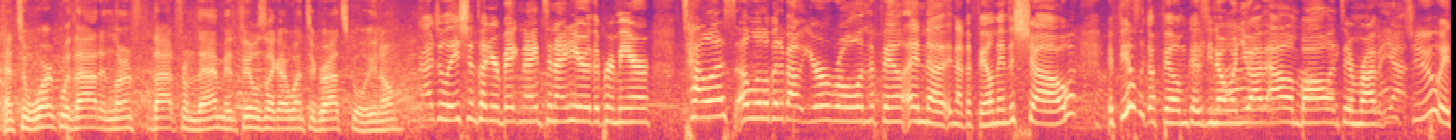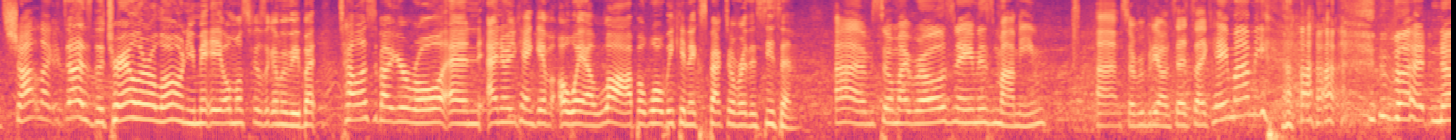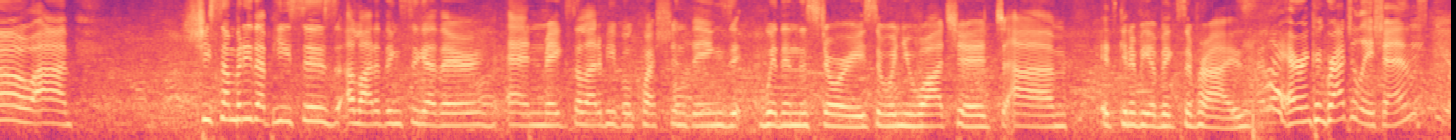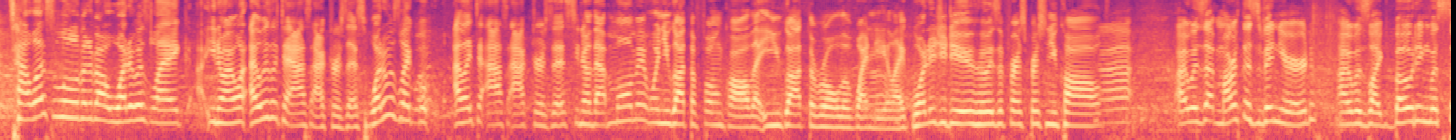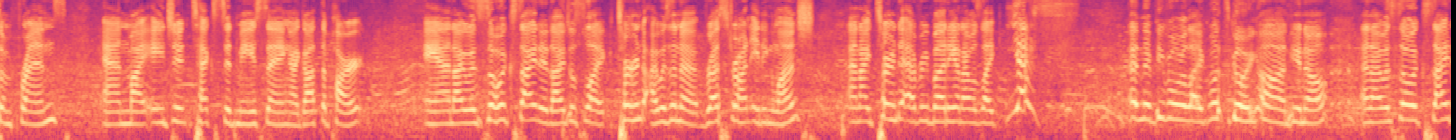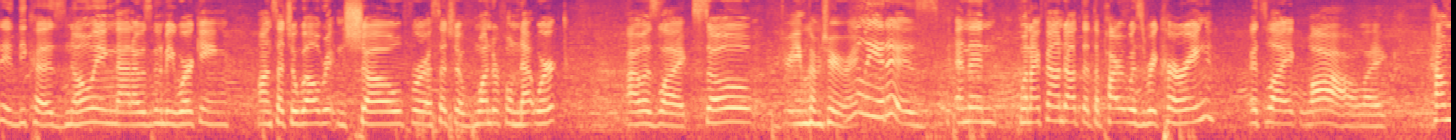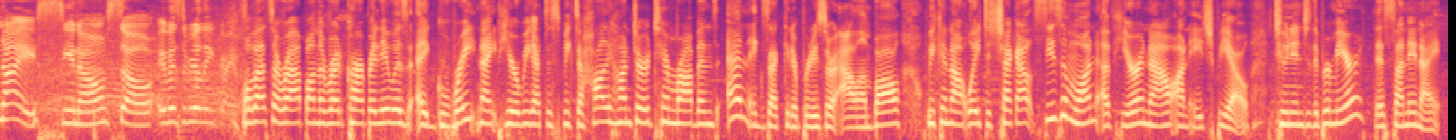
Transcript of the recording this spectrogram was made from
and to work with that and learn that from them, it feels like I went to grad school. You know. Congratulations on your big night tonight here at the premiere. Tell us a little bit about your role in the film, in the not the film, in the show. It feels like a film because you know when you have Alan Ball and Tim Robbins. Yeah, too. It's shot like it does. The trailer alone, you may it almost feels like a movie. But tell us about your role, and I know you can't give away a lot, but what we can expect over the season. Um, so my role's name is Mommy. Um, so everybody on set's like, "Hey, Mommy," but no. Um, she's somebody that pieces a lot of things together and makes a lot of people question things within the story. So when you watch it, um, it's going to be a big surprise. Hi, Erin. Congratulations. Tell us a little bit about what it was like. You know, I, I always like to ask actors this. What it was like. I like to ask actors this. You know, that moment when you got the phone call that you got the role of Wendy. Like, what did you do? Who was the first person you called? Uh, I was at Martha's Vineyard. I was like boating with some friends, and my agent texted me saying I got the part. And I was so excited. I just like turned, I was in a restaurant eating lunch, and I turned to everybody and I was like, yes! And then people were like, what's going on, you know? And I was so excited because knowing that I was going to be working on such a well written show for a, such a wonderful network, I was like, so. Dream come true, right? Really, it is. And then when I found out that the part was recurring, it's like, wow, like how nice, you know? So it was really great. Well, that's a wrap on the red carpet. It was a great night here. We got to speak to Holly Hunter, Tim Robbins, and executive producer Alan Ball. We cannot wait to check out season one of Here and Now on HBO. Tune into the premiere this Sunday night.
